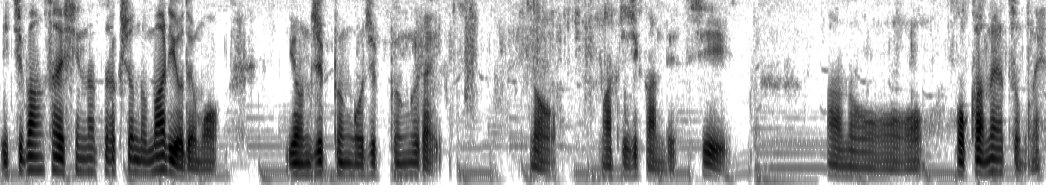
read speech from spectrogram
一番最新のアトラクションのマリオでも40分、50分ぐらいの待ち時間ですし、あのー他のやつもね、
